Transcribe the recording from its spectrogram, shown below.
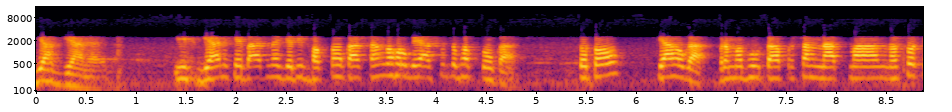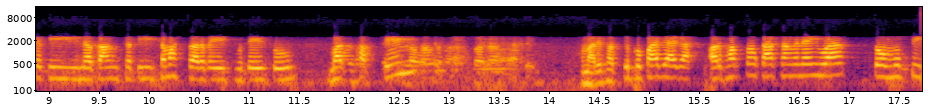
यह ज्ञान आएगा। इस ज्ञान के बाद में यदि भक्तों का संग हो गया, शुद्ध भक्तों का तो तो क्या होगा? ब्रह्मभूत प्रसन्नात्मा न सोचती, न कांक्षति समस्त सर्वेशु मत भक्ति हमारी भक्ति को पा जाएगा। और भक्तों का संग नहीं हुआ तो मुक्ति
